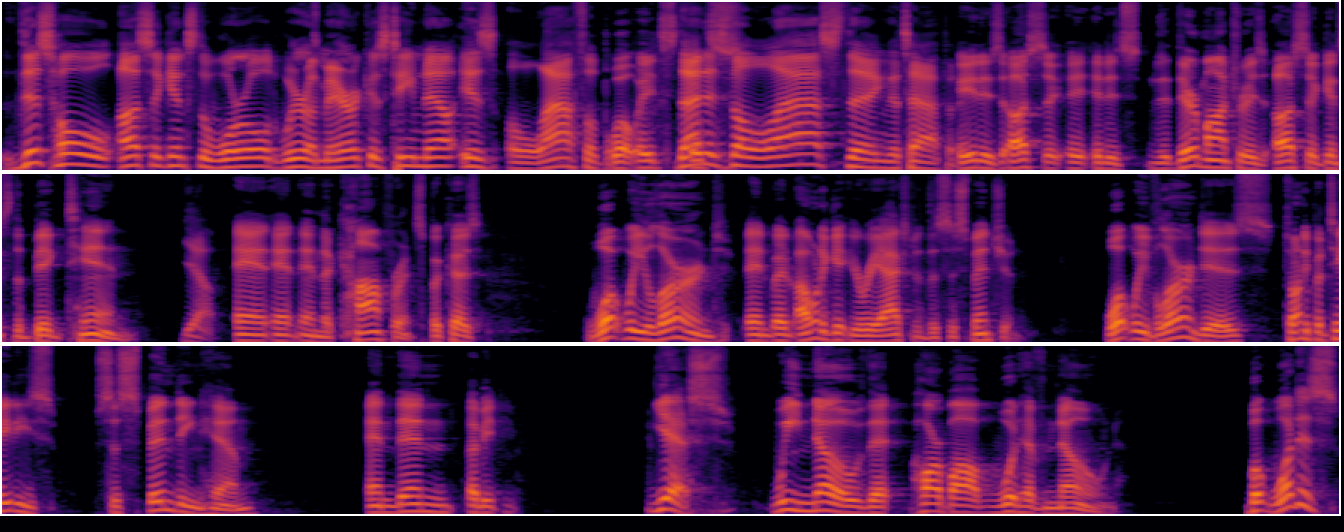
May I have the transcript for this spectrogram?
this whole us against the world, we're America's team now is laughable. Well, it's- that is the last thing that's happening. It is us. It, is their mantra is us against the Big Ten yeah. and, and and the conference because what we learned, and but I want to get your reaction to the suspension. What we've learned is Tony Petitti's suspending him, and then I mean, yes, we know that Harbaugh would have known, but what is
